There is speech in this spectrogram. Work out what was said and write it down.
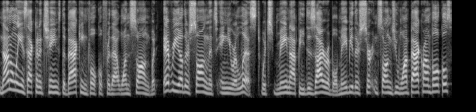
not only is that going to change the backing vocal for that one song, but every other song that's in your list, which may not be desirable. Maybe there's certain songs you want background vocals,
